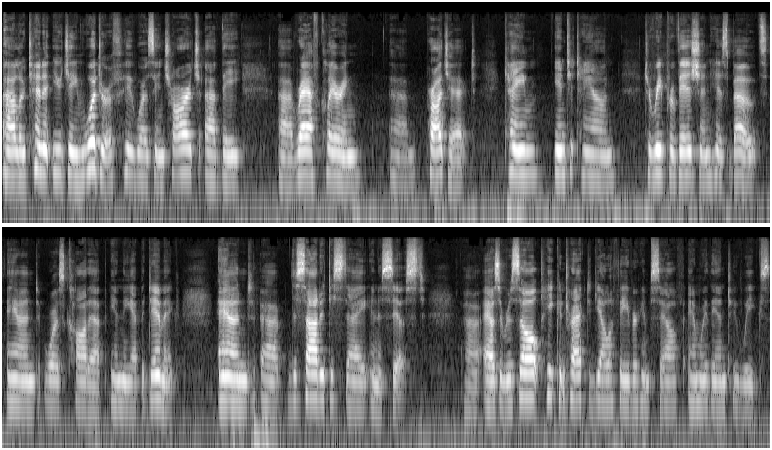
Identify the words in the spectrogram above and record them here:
uh, Lieutenant Eugene Woodruff, who was in charge of the uh, raft clearing um, project, came into town to reprovision his boats and was caught up in the epidemic and uh, decided to stay and assist. Uh, as a result, he contracted yellow fever himself and within two weeks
